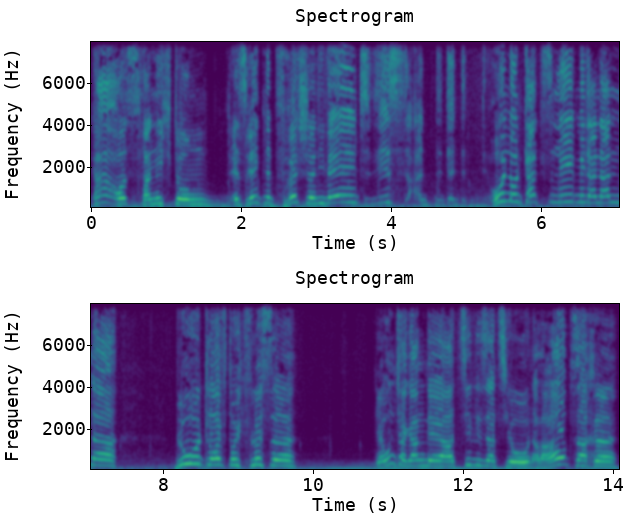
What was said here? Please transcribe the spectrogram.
Chaos, Vernichtung. Es regnet Frösche. Die Welt ist. Hunde und Katzen leben miteinander. Blut läuft durch Flüsse. Der Untergang der Zivilisation. Aber Hauptsache,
